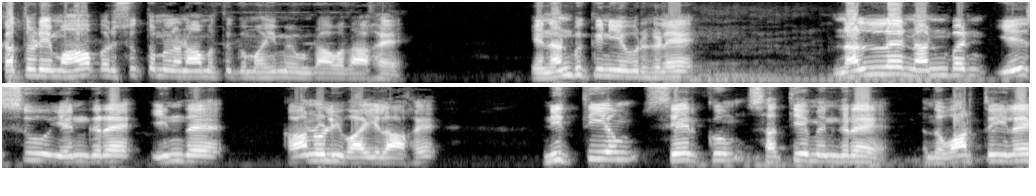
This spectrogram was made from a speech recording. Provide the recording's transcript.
கத்துடைய மகா நாமத்துக்கு மகிமை உண்டாவதாக. என் அன்புக்கினியவர்களே நல்ல நண்பன் இயேசு என்கிற இந்த காணொளி வாயிலாக நித்தியம் சேர்க்கும் சத்தியம் என்கிற இந்த வார்த்தையிலே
